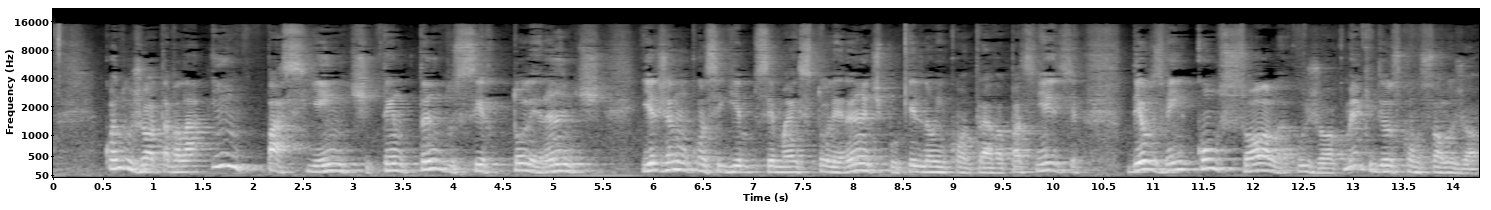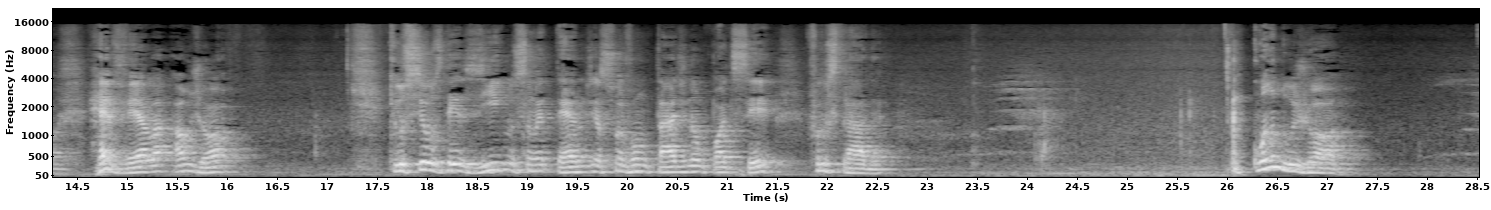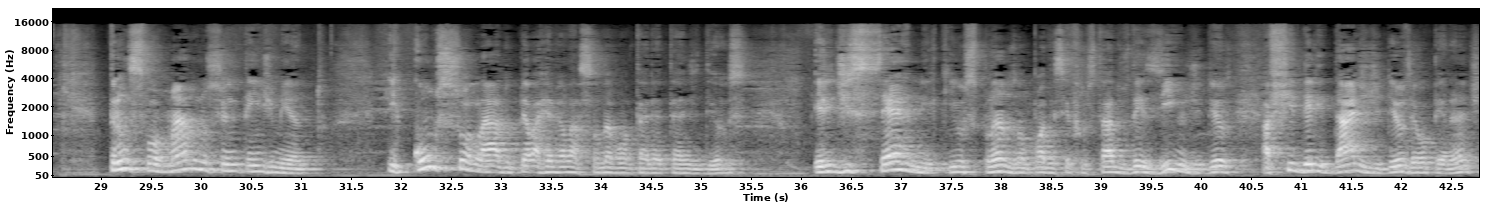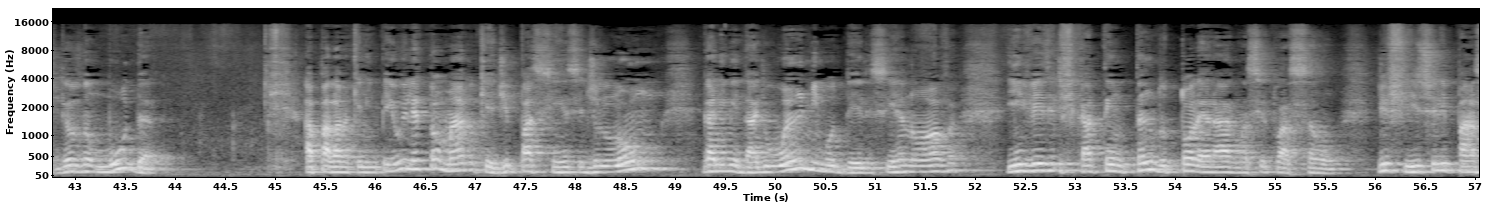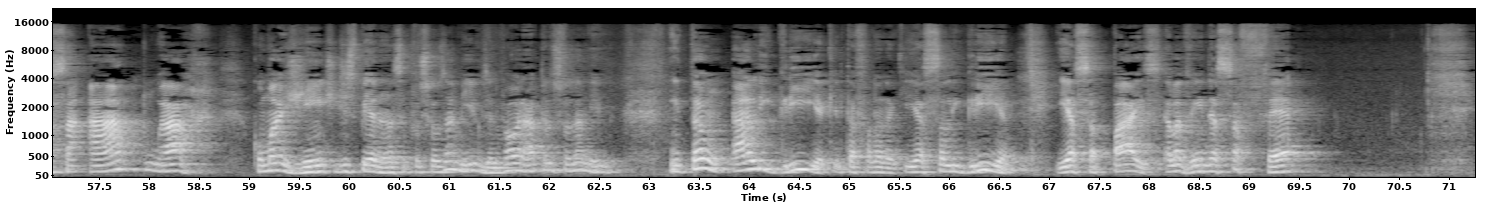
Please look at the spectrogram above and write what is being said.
Quando o Jó estava lá impaciente, tentando ser tolerante, e ele já não conseguia ser mais tolerante porque ele não encontrava paciência, Deus vem e consola o Jó. Como é que Deus consola o Jó? Revela ao Jó que os seus desígnios são eternos e a sua vontade não pode ser frustrada. Quando o Jó, transformado no seu entendimento e consolado pela revelação da vontade eterna de Deus, ele discerne que os planos não podem ser frustrados, os desígnios de Deus, a fidelidade de Deus é operante, Deus não muda a palavra que ele empenhou, ele é tomado o quê? de paciência, de longanimidade, o ânimo dele se renova, e em vez de ele ficar tentando tolerar uma situação difícil, ele passa a atuar como agente de esperança para os seus amigos, ele vai orar pelos seus amigos. Então, a alegria que ele está falando aqui, essa alegria e essa paz, ela vem dessa fé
